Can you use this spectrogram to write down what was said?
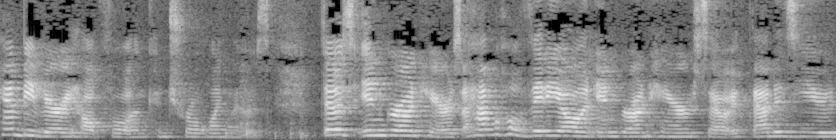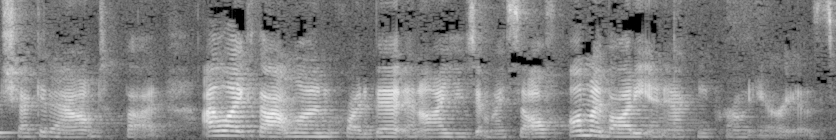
can be very helpful in controlling those, those ingrown hairs. I have a whole video on ingrown hair, so if that is you, check it out. But I like that one quite a bit, and I use it myself on my body in acne-prone areas.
